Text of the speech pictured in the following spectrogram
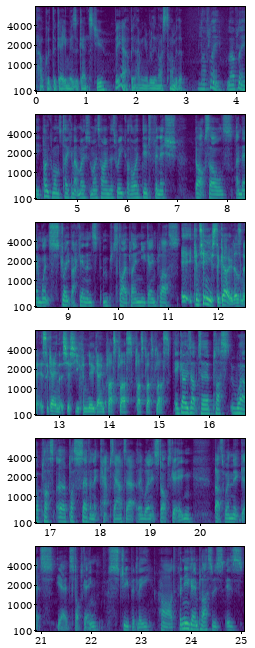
how good the game is against you. But yeah, I've been having a really nice time with it. Lovely, lovely. Pokemon's taken up most of my time this week, although I did finish Dark Souls and then went straight back in and, and started playing New Game Plus. It continues to go, doesn't it? It's a game that's just you can new game plus plus plus plus plus. It goes up to plus, well, plus uh, plus seven. It caps out at, when it stops getting, that's when it gets, yeah, it stops getting stupidly hard. But New Game Plus was is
